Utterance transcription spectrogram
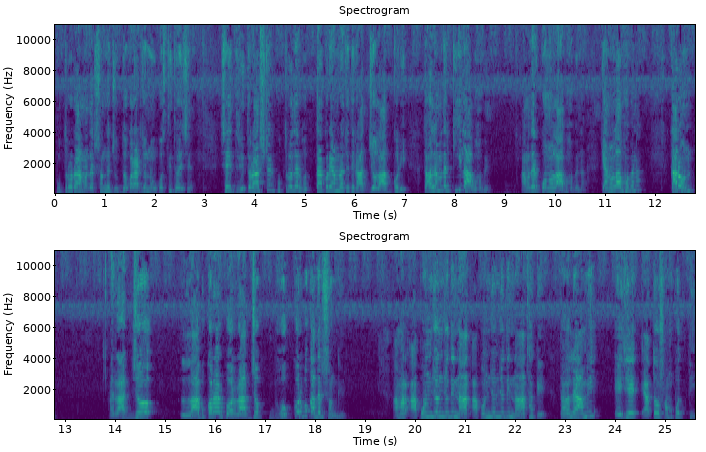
পুত্ররা আমাদের সঙ্গে যুদ্ধ করার জন্য উপস্থিত হয়েছে, সেই ধৃতরাষ্ট্রের পুত্রদের হত্যা করে আমরা যদি রাজ্য লাভ করি, তাহলে আমাদের কি লাভ হবে? আমাদের কোনো লাভ হবে না। কেন লাভ হবে না? কারণ রাজ্য লাভ করার পর রাজ্য ভোগ করব কাদের সঙ্গে? আমার আপনজন যদি না, আপনজন যদি না থাকে, তাহলে আমি এই যে এত সম্পত্তি,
